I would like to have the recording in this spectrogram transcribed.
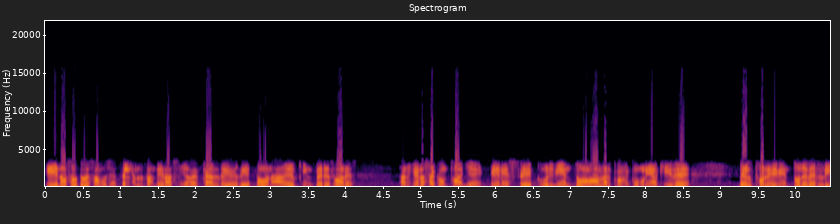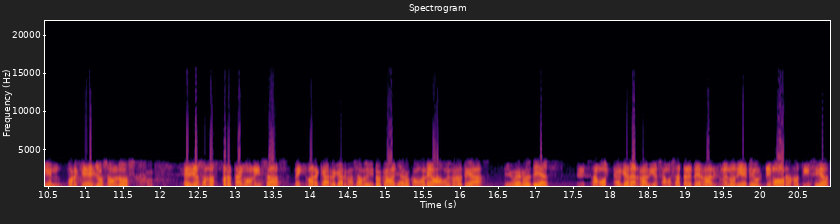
Y nosotros estamos esperando también al señor alcalde de Tona, Elkin Pérez Suárez, para que nos acompañe en este cubrimiento. Vamos a hablar con la comunidad aquí de del corregimiento de Berlín, porque ellos son los ellos son los protagonistas. Venga para acá, regálame un saludito, caballero. ¿Cómo le va? Muy buenos días. Sí, buenos días. Estamos aquí en la radio, estamos a través de Radio Melodía de Última Hora Noticias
